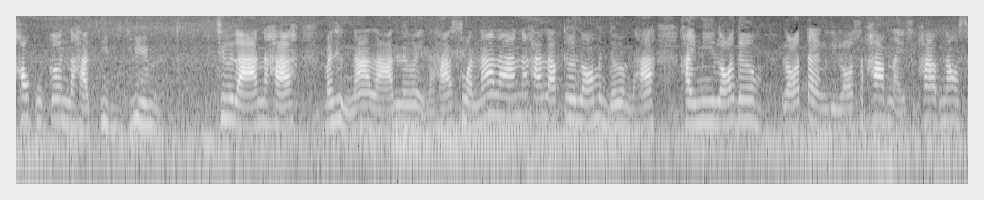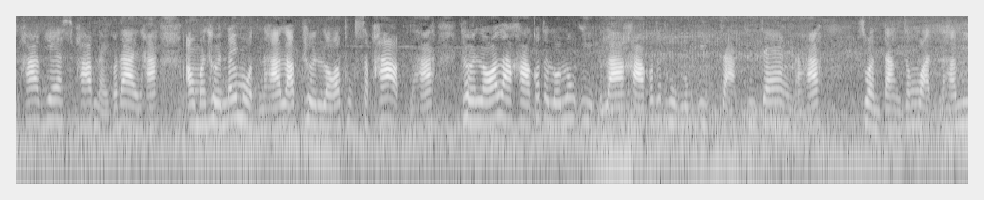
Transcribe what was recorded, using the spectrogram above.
เข้า Google นะคะพิมพ์พิมพ์ชื่อร้านนะคะมาถึงหน้าร้านเลยนะคะ ส่วนหน้าร้านนะคะ รับเทิร์นล้อเหมือนเดิมนะคะ ใครมีล้อเดิมล้อแต่งหรือล้อสภาพไหนสภาพเน่าสภาพแย่สภาพไหนก็ได้นะคะ เอามาเทิร์นได้หมดนะคะ รับเทิร์นล้อทุกสภาพนะคะ เทิร์นล้อราคาก็จะลดลงอีกราคาก็จะถูกลงอีกจากที่แจ้งนะคะ ส่วนต่างจังหวัดนะคะ มี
